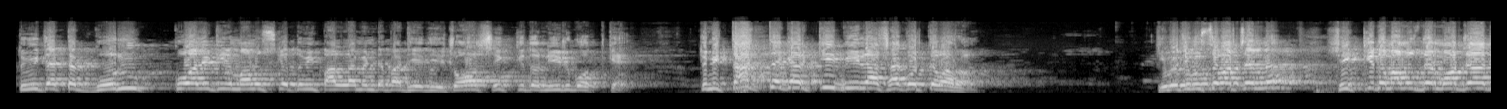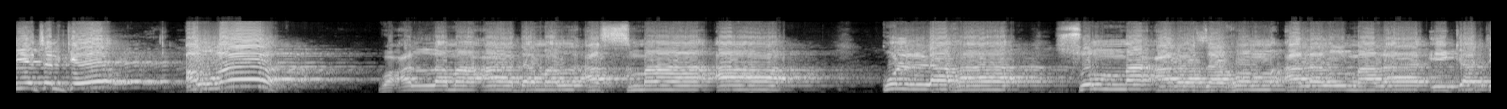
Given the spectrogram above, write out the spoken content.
তুমি তো একটা গরু কোয়ালিটির মানুষকে তুমি পার্লামেন্টে পাঠিয়ে দিয়েছ, অশিক্ষিত, নির্বোধকে। তুমি তার থেকে আর কি বিল আশা করতে পারো? কি বলছি বুঝতে পারছেন না? শিক্ষিত মানুষদের মর্যাদা দিয়েছেন কে? আল্লাহ! আল্লামা আদামাল আসমা كلها ثم عرضهم على الملائكة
